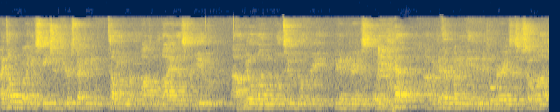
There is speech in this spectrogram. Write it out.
I tell people when I give speeches, if you're expecting me to tell you what the optimal diet is for you, uh, meal one, meal two, meal three, you're going to be very disappointed uh, because everybody, the individual variances are so much.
